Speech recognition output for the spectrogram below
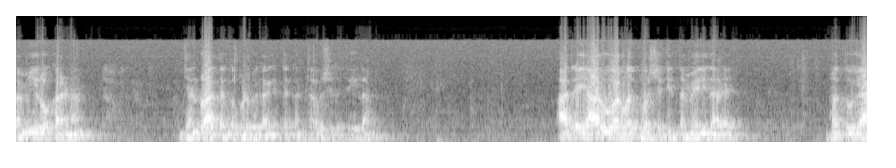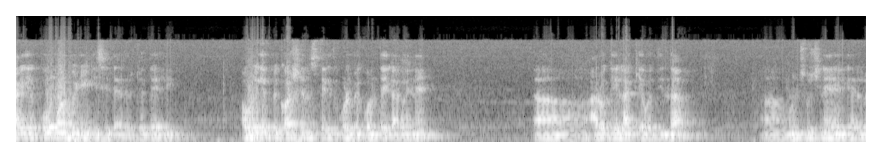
ಕಮ್ಮಿ ಇರೋ ಕಾರಣ ಜನರು ಆತಂಕ ಪಡಬೇಕಾಗಿರ್ತಕ್ಕಂಥ ಅವಶ್ಯಕತೆ ಇಲ್ಲ. ಆದರೆ ಯಾರು ಅರವತ್ತು ವರ್ಷಕ್ಕಿಂತ ಮೇಲಿದ್ದಾರೆ ಮತ್ತು ಯಾರಿಗೆ ಕೋಮಾರ್ಬಿಡಿಟೀಸ್ ಇದೆ ಅದರ ಜೊತೆಯಲ್ಲಿ, ಅವರಿಗೆ ಪ್ರಿಕಾಷನ್ಸ್ ತೆಗೆದುಕೊಳ್ಬೇಕು ಅಂತ ಈಗಾಗಲೇ ಆರೋಗ್ಯ ಇಲಾಖೆಯ ವತಿಯಿಂದ ಮುನ್ಸೂಚನೆ ಎಲ್ಲ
